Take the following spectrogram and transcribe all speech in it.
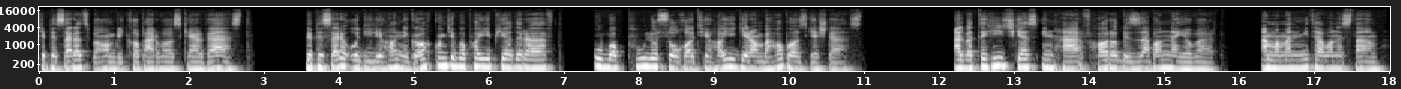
که پسرت به آمریکا پرواز کرده است به پسر اودیلی ها نگاه کن که با پای پیاده رفت او با پول و سوقاتی های گرانبها بازگشته است البته هیچ کس این حرف ها را به زبان نیاورد اما من می توانستم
